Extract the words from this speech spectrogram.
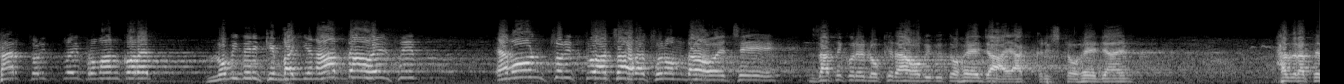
তার চরিত্রই প্রমাণ করে, নবীদেরকে বাইয়ানাত দেওয়া হয়েছে। এমন চরিত্র, আচার, আচরণ দেওয়া হয়েছে, যাতে করে লোকেরা অভিভূত হয়ে যায়, আকৃষ্ট হয়ে যায়। হাজরাতে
